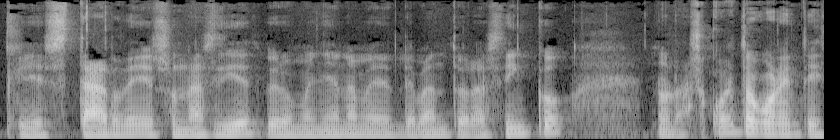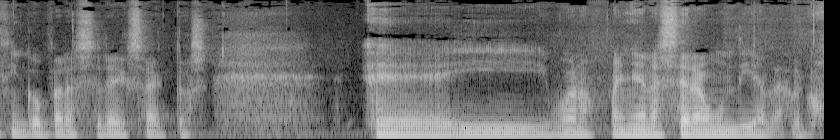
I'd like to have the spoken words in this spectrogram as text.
que es tarde, son las 10, pero mañana me levanto a las 5, no, las 4.45 para ser exactos. Eh, y bueno, mañana será un día largo.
